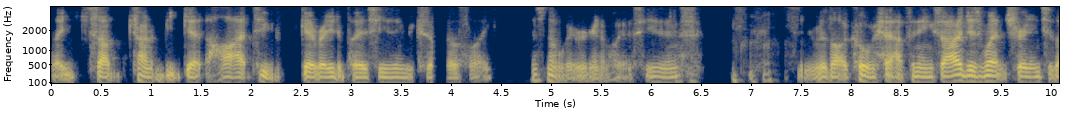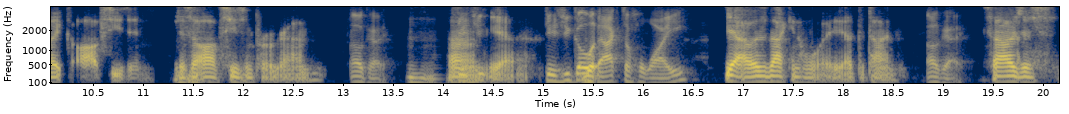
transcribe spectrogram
like stop trying to be get hot to get ready to play a season because I was like, there's no way we're gonna play a season with all COVID happening. So I just went straight into like off season, just an off season program. okay. Mhm. Um, you- yeah, Did you go What- back to Hawaii? yeah, I was back in Hawaii at the time, Okay. so I was just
